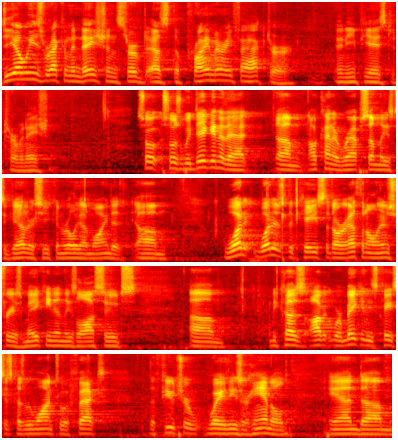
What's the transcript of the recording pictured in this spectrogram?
DOE's recommendation served as the primary factor in EPA's determination. So, so as we dig into that, um, I'll kind of wrap some of these together so you can really unwind it. Um, what, what is the case that our ethanol industry is making in these lawsuits? Um, because we're making these cases because we want to affect the future way these are handled, and um,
